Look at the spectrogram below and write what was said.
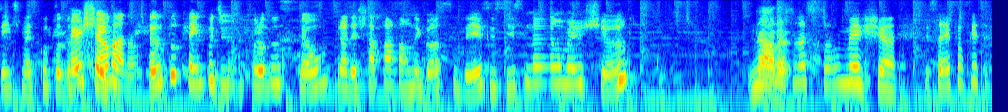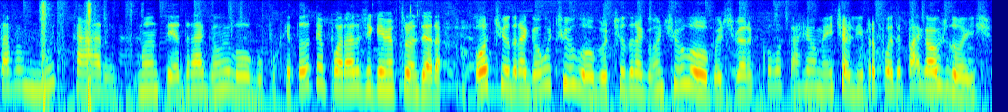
Gente, mas com todo Merchan, respeito, mano. tanto tempo de produção pra deixar passar um negócio desse, se isso não é um merchan. Não, Cara- isso não é só um merchan. Isso aí foi porque se tava muito caro manter dragão e lobo. Porque toda temporada de Game of Thrones era o dragão ou tinha o lobo, ou tinha o dragão ou tinha o lobo. Eles tiveram que colocar realmente ali pra poder pagar os dois.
